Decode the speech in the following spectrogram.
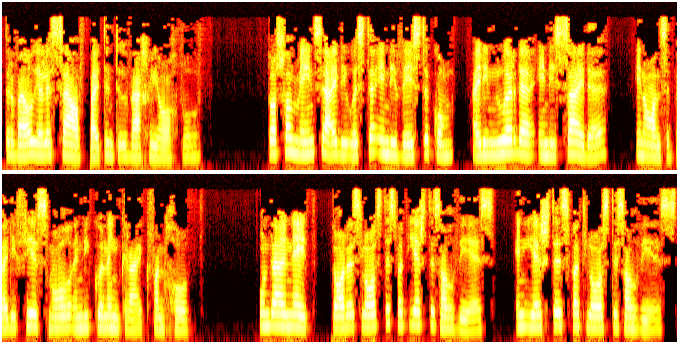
terwijl jullie zelf buiten toe weggejaagd wordt. Dan zal mensen uit die ooste en die weste kom, uit die noorde en die zuide, en ons het by die feestmaal in die koninkrijk van God. Ondou net, daar is laastes wat eerste zal wees, en eerstes wat laaste sal wees.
